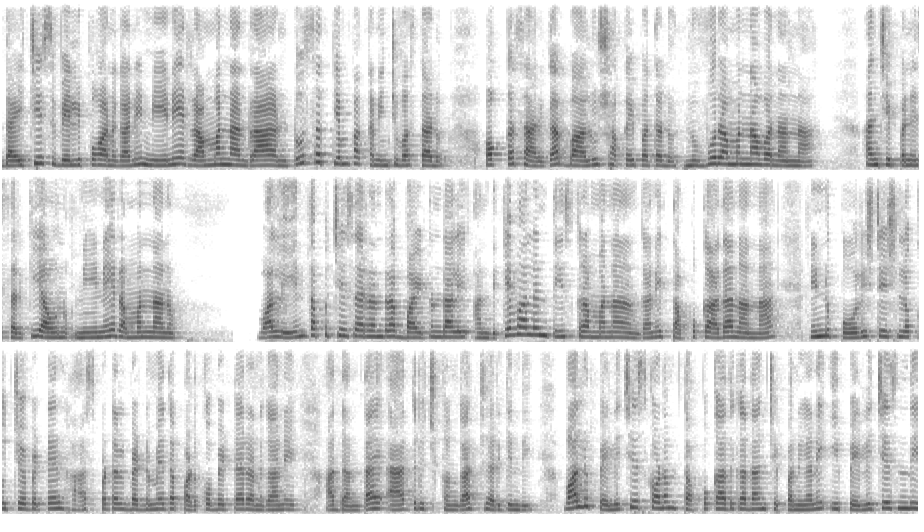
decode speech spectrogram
దయచేసి వెళ్ళిపో అనగానే నేనే రమ్మన్నాను రా అంటూ సత్యం పక్క నుంచి వస్తాడు. ఒక్కసారిగా బాలు షాక్ అయిపోతాడు. నువ్వు రమ్మన్నావా నాన్న? అని చెప్పనేసరికి అవును నేనే రమ్మన్నాను. వాళ్ళు ఏం తప్పు చేశారనరా? బయట ఉండాలి అందుకే వాళ్ళని తీసుకురమ్మన్నాను. కానీ తప్పు కాదా నాన్న? నిన్ను పోలీస్ స్టేషన్లో కూర్చోబెట్టారు హాస్పిటల్ బెడ్ మీద పడుకోబెట్టారు అనగానే అదంతా యాదృచ్ఛికంగా జరిగింది. వాళ్ళు పెళ్ళి చేసుకోవడం తప్పు కాదు కదా అని చెప్పాను. కానీ ఈ పెళ్ళి చేసింది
